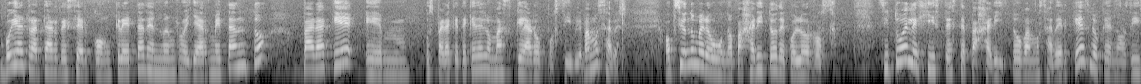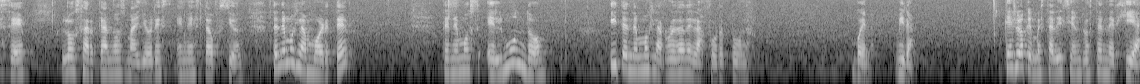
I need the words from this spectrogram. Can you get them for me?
Voy a tratar de ser concreta, de no enrollarme tanto para que, em, pues para que te quede lo más claro posible. Vamos a ver. Opción número 1, pajarito de color rosa. Si tú elegiste este pajarito, vamos a ver qué es lo que nos dice los arcanos mayores en esta opción. Tenemos la muerte, tenemos el mundo y tenemos la rueda de la fortuna. Bueno, mira, ¿qué es lo que me está diciendo esta energía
